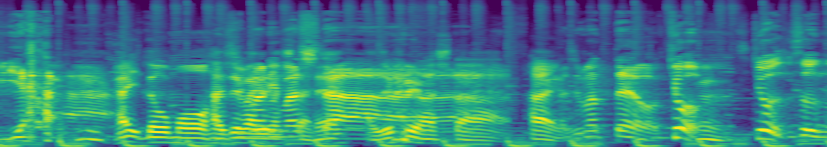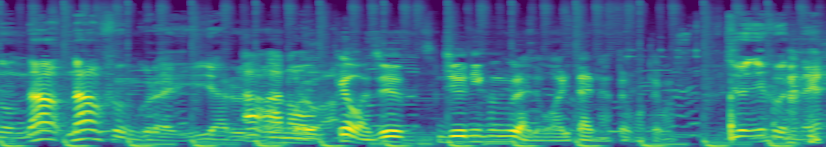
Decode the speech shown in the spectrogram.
いやー。はいどうも始まりましたね。始始まりましした。たはい。始まったよ。今日、うん。今日その何何分ぐらいやるの？ああのこれは？今日は10 12分ぐらいで終わりたいなって思ってます12分ね。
